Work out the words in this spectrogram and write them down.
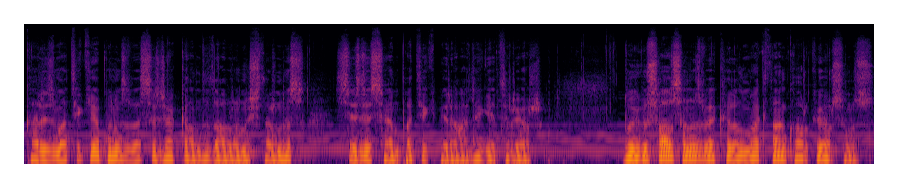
Karizmatik yapınız ve sıcakkanlı davranışlarınız sizi sempatik bir hale getiriyor. Duygusalsınız ve kırılmaktan korkuyorsunuz.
